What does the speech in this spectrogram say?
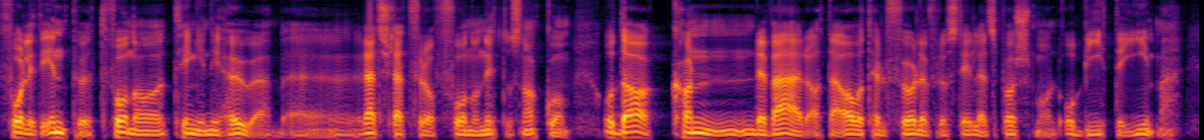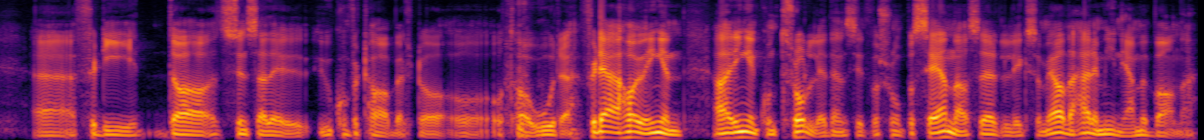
få litt input, få noe ting inn i hodet. Eh, rett og slett for å få noe nytt å snakke om. Og da kan det være at jeg av og til føler for å stille et spørsmål og bite i meg. Eh, fordi da syns jeg det er ukomfortabelt å, å, å ta ordet. Fordi jeg har jo ingen, har ingen kontroll i den situasjonen. På scenen så er det liksom Ja, det her er min hjemmebane.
